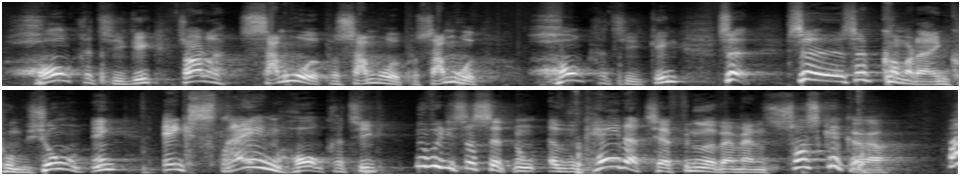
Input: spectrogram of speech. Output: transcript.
Hård kritik, ikke? Så er der samråd på samråd på samråd. Hård kritik, ikke? Så, så, så kommer der en kommission, ikke? Ekstrem hård kritik. Nu vil de så sætte nogle advokater til at finde ud af, hvad man så skal gøre. Hvad?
